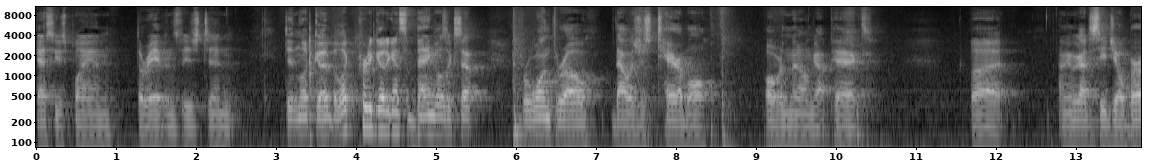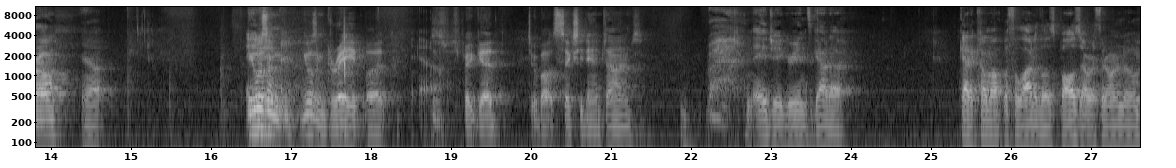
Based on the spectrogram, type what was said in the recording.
Yes, he's playing the Ravens. He just didn't didn't look good, but looked pretty good against the Bengals, except for one throw that was just terrible over the middle and got picked. But I mean, we got to see Joe Burrow. Yeah. He wasn't he wasn't great, but Yeah. it was pretty good. Threw about sixty damn times. And AJ Green's gotta gotta come up with a lot of those balls that were thrown to him.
